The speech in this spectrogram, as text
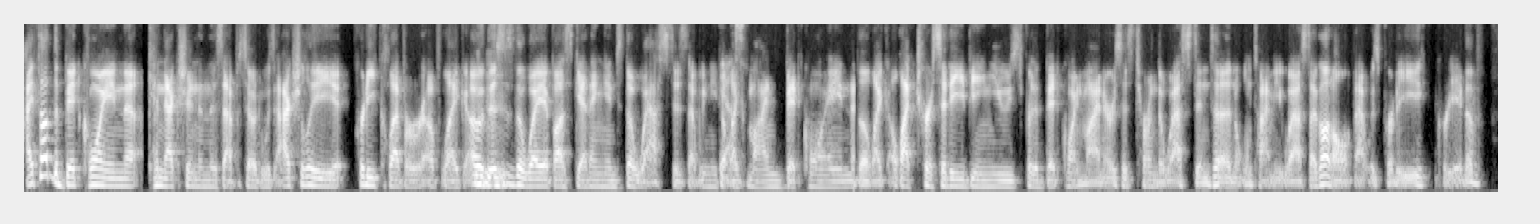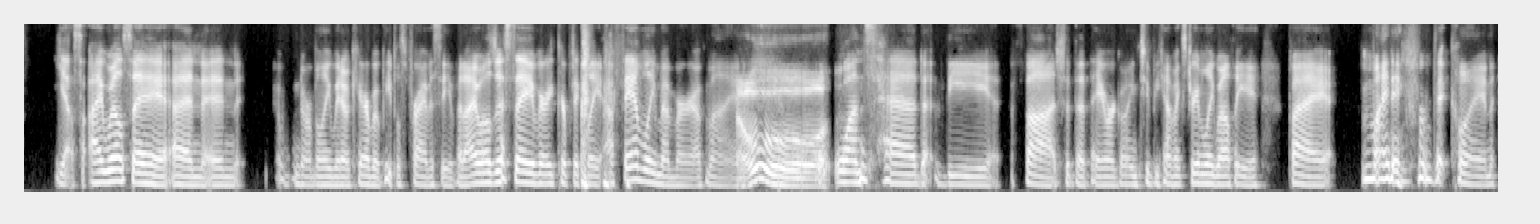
I thought the Bitcoin connection in this episode was actually pretty clever of like, oh, mm-hmm. this is the way of us getting into the West is that we need yes. to like mine Bitcoin. The like electricity being used for the Bitcoin miners has turned the West into an old timey West. I thought all of that was pretty creative. Yes, I will say, and and normally we don't care about people's privacy, but I will just say very cryptically, a family member of mine oh. once had the thought that they were going to become extremely wealthy by mining for Bitcoin,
